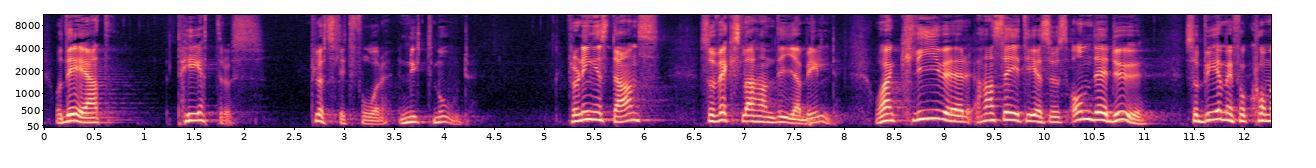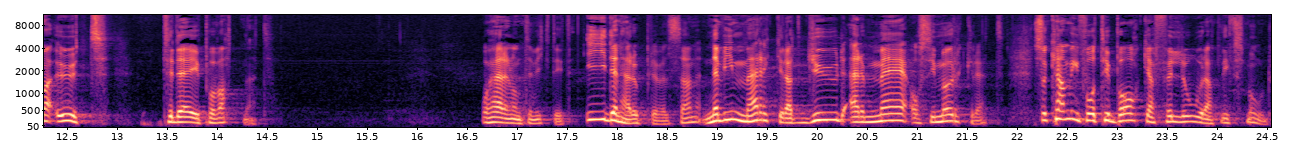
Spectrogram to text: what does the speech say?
Och det är att Petrus plötsligt får nytt mod. Från ingenstans så växlar han diabild och han kliver, han säger till Jesus, om det är du, så be mig få komma ut till dig på vattnet. Och här är något viktigt. I den här upplevelsen, när vi märker att Gud är med oss i mörkret, så kan vi få tillbaka förlorat livsmod.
